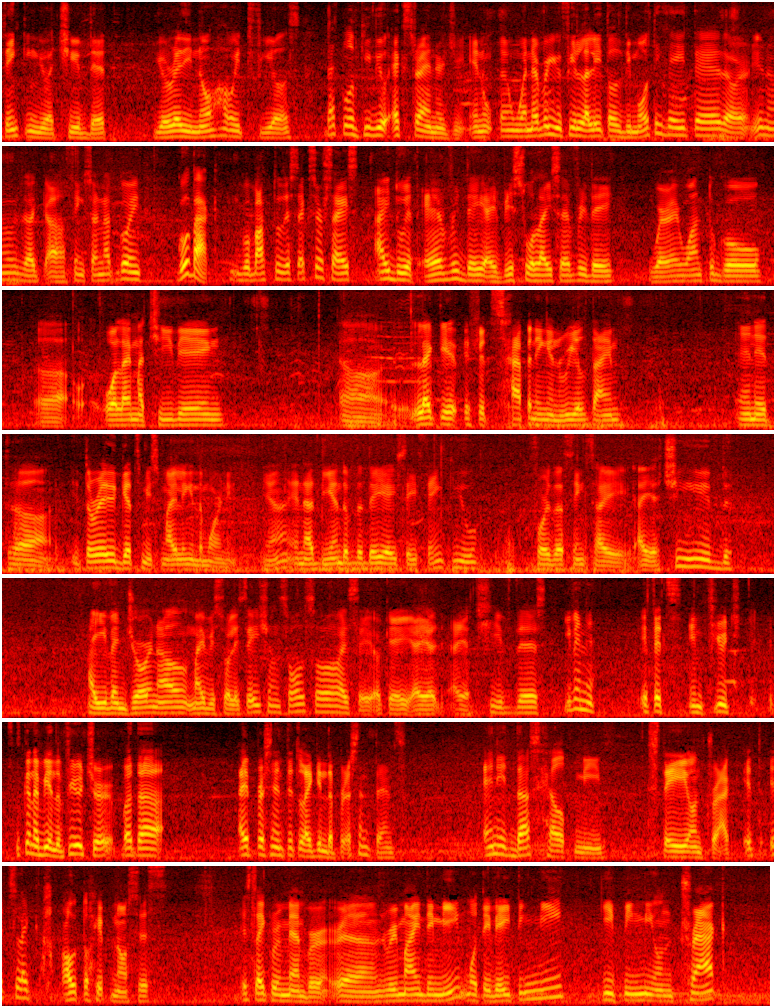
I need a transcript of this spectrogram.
thinking you achieved it, you already know how it feels, that will give you extra energy. And, and whenever you feel a little demotivated or, you know, like uh, things are not going, go back. Go back to this exercise. I do it every day. I visualize every day where I want to go, uh, all I'm achieving. Uh, like if it's happening in real time, and it uh, it already gets me smiling in the morning. Yeah, and at the end of the day, I say thank you for the things I, I achieved. I even journal my visualizations also. I say, okay, I, I achieved this. Even if it's in future, it's gonna be in the future, but uh, I present it like in the present tense, and it does help me stay on track. It, it's like auto hypnosis. It's like remember, uh, reminding me, motivating me, keeping me on track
